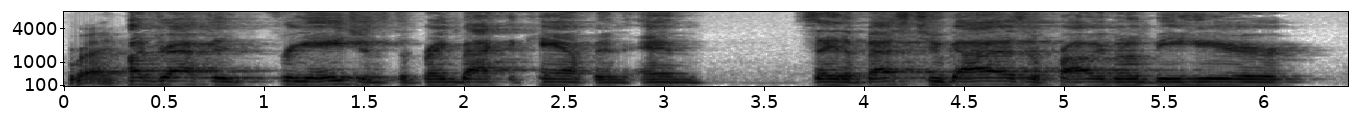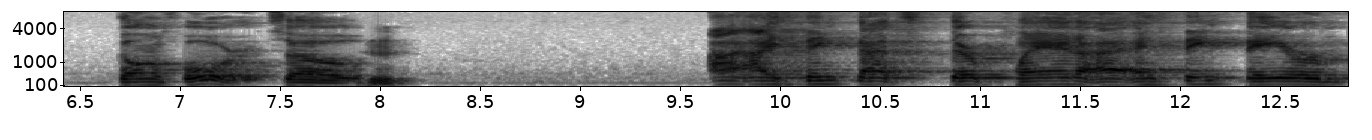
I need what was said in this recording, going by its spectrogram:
right. undrafted free agents to bring back to camp and, and say the best two guys are probably going to be here going forward. So mm-hmm. I, I, think that's their plan. I, I, think they are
